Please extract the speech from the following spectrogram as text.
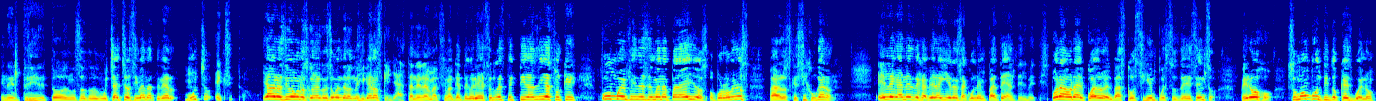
en el tri de todos nosotros muchachos y van a tener mucho éxito. Y ahora sí vámonos con el resumen de los mexicanos que ya están en la máxima categoría de sus respectivas ligas porque fue un buen fin de semana para ellos, o por lo menos para los que sí jugaron. El Leganés de Javier Aguirre sacó un empate ante el Betis. Por ahora el cuadro del Vasco sigue en puestos de descenso. Pero ojo, sumó un puntito que es bueno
